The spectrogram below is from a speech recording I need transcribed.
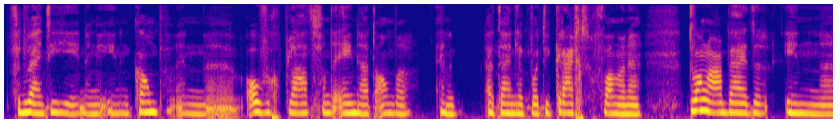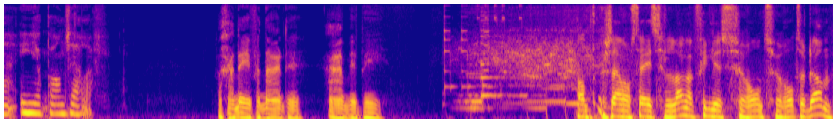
verdwijnt hij in een, in een kamp en overgeplaatst van de een naar het ander. En uiteindelijk wordt hij krijgsgevangene dwangarbeider in, in Japan zelf. We gaan even naar de ANWB. Want er zijn nog steeds lange files rond Rotterdam.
